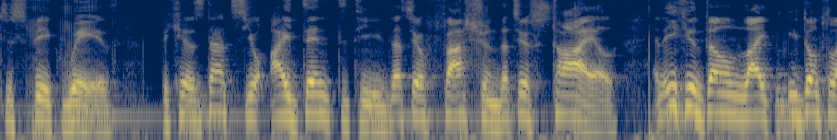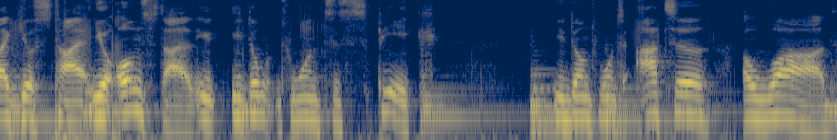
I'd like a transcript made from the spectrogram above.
to speak with because that's your identity that's your fashion that's your style. And if you don't like you don't like your style your own style you, you don't want to speak you don't want to utter a word.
